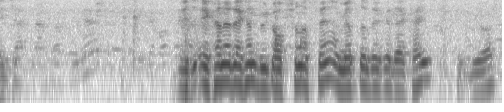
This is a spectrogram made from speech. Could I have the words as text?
এই যে এই যে এখানে দেখেন দুইটা অপশন আছে। আমি আপনাদেরকে দেখাই ভিউয়ার্স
